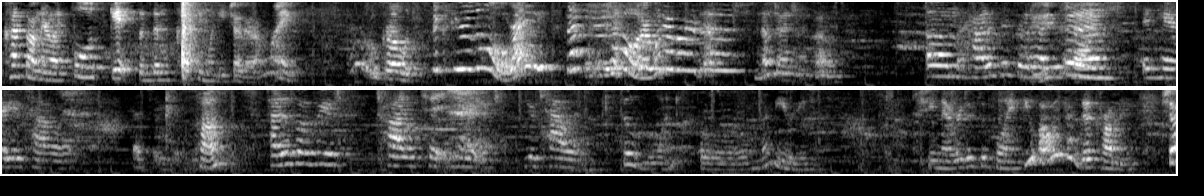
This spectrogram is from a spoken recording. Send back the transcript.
cuss on there, like full skits of them cussing with each other. I'm like, that little girl looks six years old, right? Seven years old, or whatever. Uh, no judgment, though. Um, how does it feel to have your child inherit your talent? That's what is. Huh? How does it feel for your child to inherit your, your talent? Feels wonderful. Let me read. She never disappoints. You always have good comments. Shai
